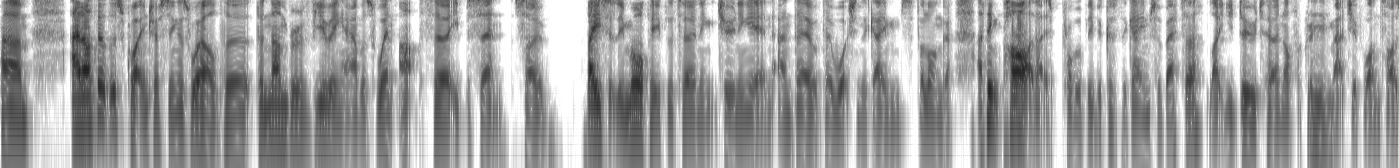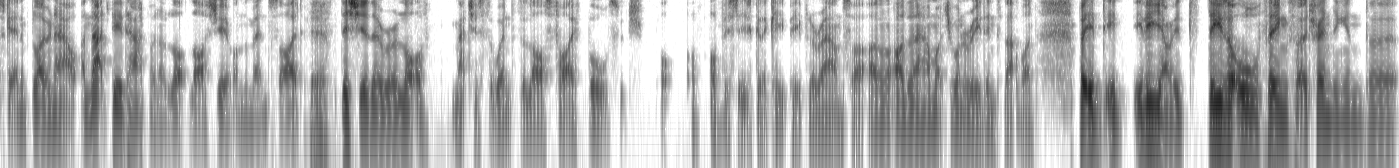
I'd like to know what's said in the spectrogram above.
Um, and I thought this was quite interesting as well. The the number of viewing hours went up thirty percent. So basically more people are turning tuning in and they're they're watching the games for longer. I think part of that is probably because the games were better. Like you do turn off a cricket mm. match if one side's getting blown out, and that did happen a lot last year on the men's side. Yeah. This year there were a lot of matches that went to the last five balls, which obviously is going to keep people around. So I don't, I don't know how much you want to read into that one, but it, it, it you know it's these are all things that are trending in the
